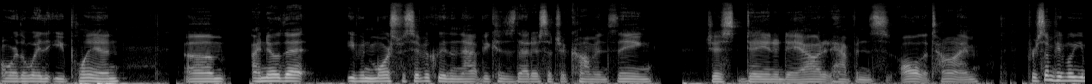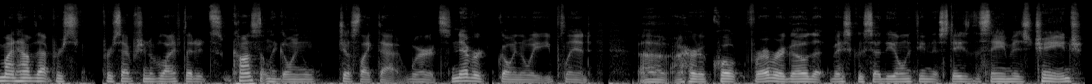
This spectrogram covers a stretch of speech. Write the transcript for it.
or the way that you plan. Um, I know that even more specifically than that, because that is such a common thing just day in and day out. It happens all the time. For some people, you might have that per- perception of life that it's constantly going just like that, where it's never going the way you planned. Uh, I heard a quote forever ago that basically said the only thing that stays the same is change.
